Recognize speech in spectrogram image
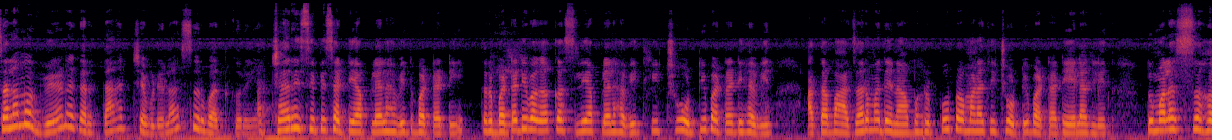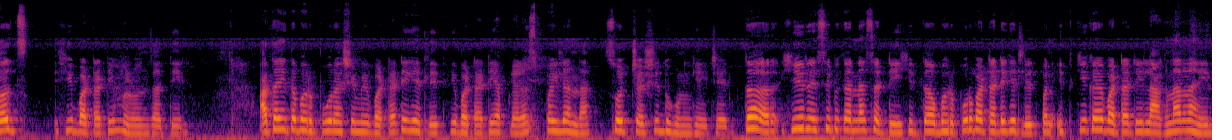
चला मग वेळ न करता आजच्या व्हिडिओला सुरुवात करूया. आजच्या रेसिपीसाठी आपल्याला हवीत बटाटी. तर बटाटी बघा कसली आपल्याला हवीत. ही छोटी बटाटी हवीत. आता बाजारमध्ये ना भरपूर प्रमाणात ही छोटी बटाटी लागलीत. तुम्हाला सहज ही बटाटी मिळून जातील. आता इथं भरपूर अशी मी बटाटे घेतलीत. ही बटाटे आपल्याला पहिल्यांदा स्वच्छ अशी धुवून घ्यायची आहेत. तर ही रेसिपी करण्यासाठी इथं भरपूर बटाटे घेतलीत पण इतकी काही बटाटे लागणार नाहीत.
